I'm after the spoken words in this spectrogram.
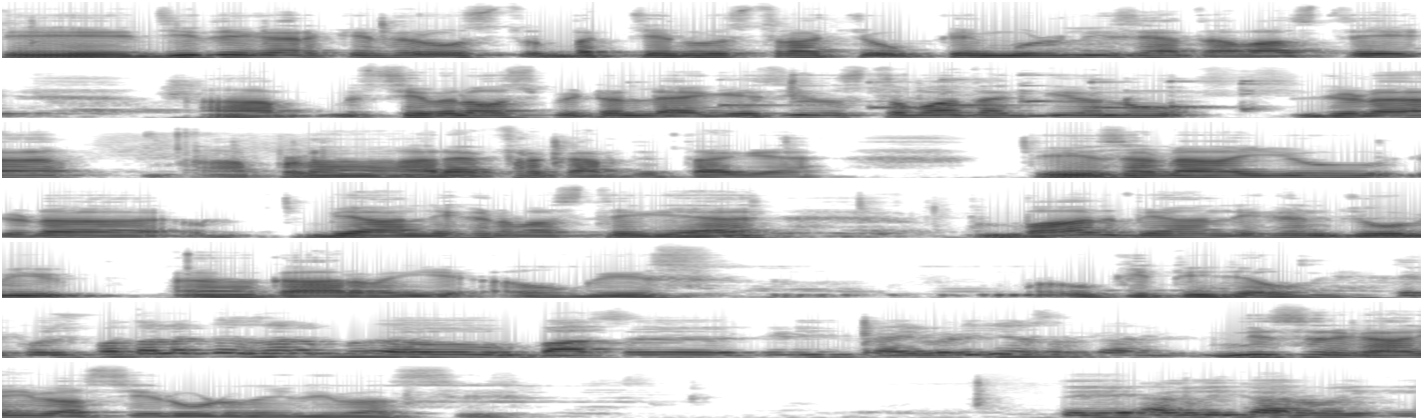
ਤੇ ਜਿਹਦੇ ਕਰਕੇ ਫਿਰ ਉਸ ਬੱਚੇ ਨੂੰ ਇਸ ਤਰ੍ਹਾਂ ਚੁੱਕ ਕੇ ਮੁੱਢਲੀ ਸਹਾਇਤਾ ਵਾਸਤੇ ਸਿਵਲ ਹਸਪੀਟਲ ਲੈ ਗਏ ਸੀ। ਉਸ ਤੋਂ ਬਾਅਦ ਅੱਗੇ ਉਹਨੂੰ ਜਿਹੜਾ ਆਪਣਾ ਰੈਫਰ ਕਰ ਦਿੱਤਾ ਗਿਆ। ਤੇ ਸਾਡਾ ਆਈਓ ਜਿਹੜਾ ਬਿਆਨ ਲਿਖਣ ਵਾਸਤੇ ਗਿਆ। ਬਾਅਦ ਬਿਆਨ ਲਿਖਣ ਜੋ ਵੀ ਕਾਰਵਾਈ ਹੋਊਗੀ ਸ- ਉਹ ਕੀਤੀ ਜਾਊਗੀ। ਤੇ ਕੁਝ ਪਤਾ ਲੱਗਾ ਸਰ ਬੱਸ ਕਿਹੜੀ ਪ੍ਰਾਈਵੇਟ ਜਾਂ ਸਰਕਾਰੀ? ਨਹੀਂ ਸਰਕਾਰੀ ਬੱਸ ਸੀ ਰੋਡਵੇਜ ਦੀ ਬੱਸ ਸੀ ਤੇ ਅਗਲੀ ਕਾਰਵਾਈ ਕੀ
